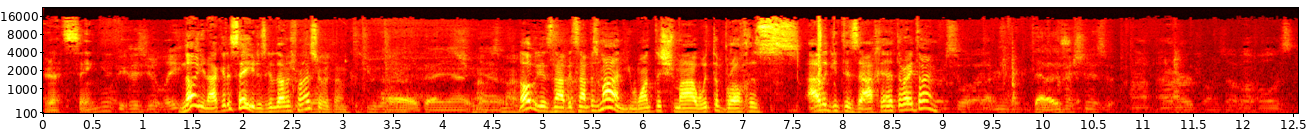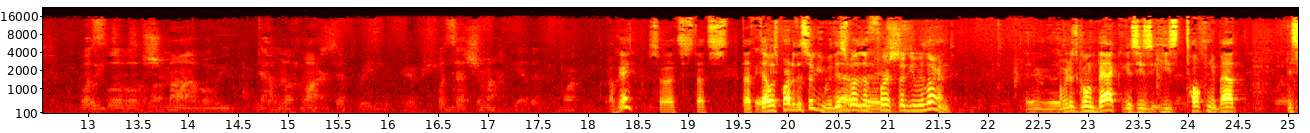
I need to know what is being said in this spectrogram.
You're not saying it? Because you're late. No, you're not going to say. it. You're just going to daven Shema Esrei with them. Uh, oh, okay, yeah, yeah. No, because it's not it's not Bisman. You want the Shema with the brachas aligit zachin at the right time. So I mean, like, That the was- question is on, on our level is what's the level of Shema when we daven Gemara? What's that Shema? Okay, so that's that's that, that was part of the sugi. This That- was the first sugi we learned. I didn't we're just going back because he's he's talking about this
